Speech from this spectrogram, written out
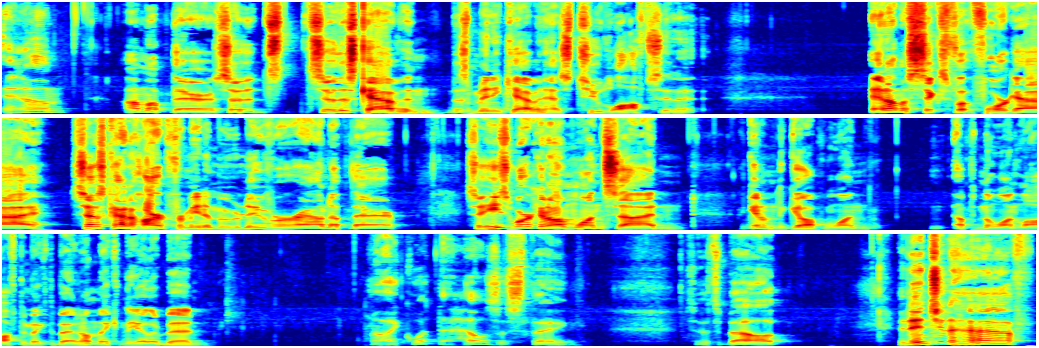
and um, I'm up there. So so this cabin, this mini cabin, has two lofts in it, and I'm a six foot four guy, so it's kind of hard for me to maneuver around up there. So he's working on one side, and I get him to go up one up in the one loft to make the bed. I'm making the other bed. I'm like, what the hell's this thing? So it's about an inch and a half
